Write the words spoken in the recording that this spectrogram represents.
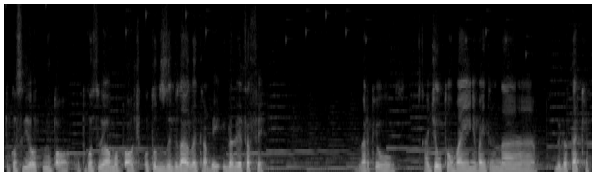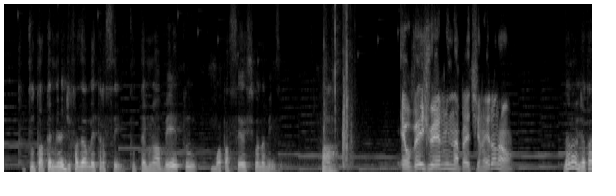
Tu conseguiu tu conseguiu montar tipo, todos os livros da letra B e da letra C. Na hora que o a Dilton vai, vai entrando na biblioteca, tu, tu tá terminando de fazer a letra C. Tu terminou a B, tu bota a C em cima da mesa. Pá. Eu vejo ele na prateleira ou não? Não, não, já tá,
